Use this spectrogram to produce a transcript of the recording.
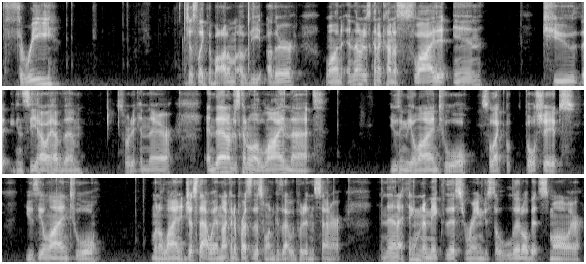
three, just like the bottom of the other one. And then I'm just going to kind of slide it in to that. You can see how I have them sort of in there. And then I'm just going to align that using the align tool, select both shapes, use the align tool. I'm going to align it just that way. I'm not going to press this one because that would put it in the center. And then I think I'm going to make this ring just a little bit smaller.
